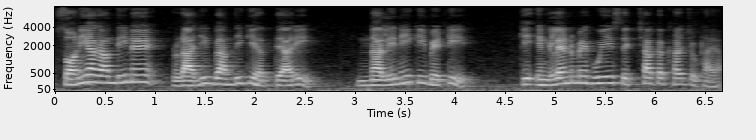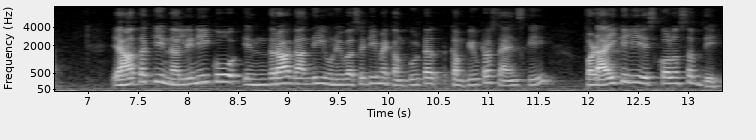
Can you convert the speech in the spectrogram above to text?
सोनिया गांधी ने राजीव गांधी की हत्यारी नलिनी की बेटी की इंग्लैंड में हुई शिक्षा का खर्च उठाया। यहाँ तक कि नलिनी को इंदिरा गांधी यूनिवर्सिटी में कंप्यूटर कंप्यूटर साइंस की पढ़ाई के लिए स्कॉलरशिप दी।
